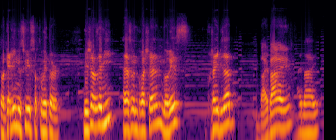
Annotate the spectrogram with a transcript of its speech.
Donc, allez nous suivre sur Twitter. Mes chers amis, à la semaine prochaine. Maurice, prochain épisode. Bye bye. Bye bye.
